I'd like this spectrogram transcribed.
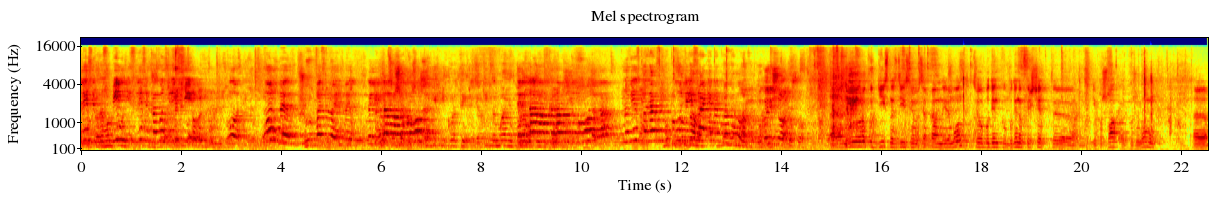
слышим, спим и слышим, как он трещит. Вот. Он был, построен был. Допоможе? їхні квартири, які ми маємо Депутат право. вам сказав, що допоможе, так? Но він сказав, що будуть рішати этот вопрос. Е, Минулого року дійсно здійснювався певний ремонт цього будинку. Будинок тріщить е, і по швах, і по живому. Е,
